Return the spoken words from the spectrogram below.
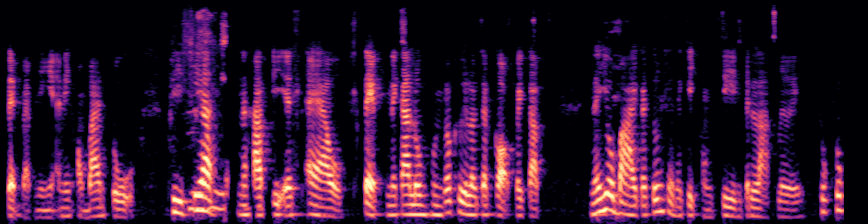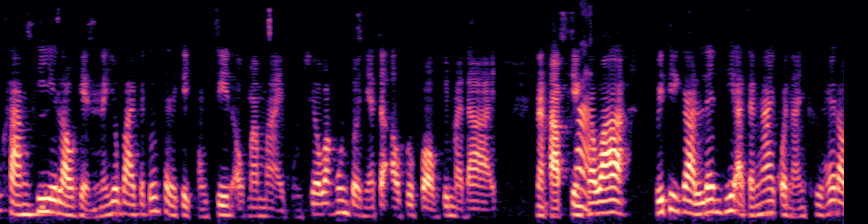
step แบบนี้ อันนี้ของบ้านปู p r e c i o u s นะครับ PSL step ในการลงทุนก็คือเราจะเกาะไปกับ นโยบายกระตุ้นเศรษฐกิจของจีนเป็นหลักเลย ทุก ๆ ครั้งที่เราเห็นนโยบายกระตุ้นเศรษฐกิจของจีนออกมาใหม่ ผมเชื่อว่าหุ้นตัวนี้จะ outperform ขึ้นมาได้นะครับเพียงแค่ว่าวิธีการเล่นที่อาจจะง่ายกว่านั้น คือให้เรา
